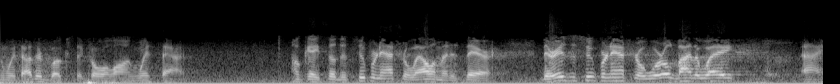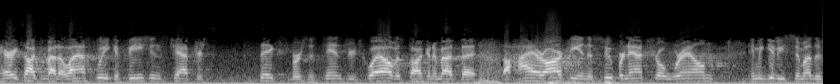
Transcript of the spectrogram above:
and with other books that go along with that. Okay, so the supernatural element is there. There is a supernatural world, by the way. Uh, Harry talked about it last week. Ephesians chapter 6, verses 10 through 12 is talking about the, the hierarchy in the supernatural realm. Let me give you some other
